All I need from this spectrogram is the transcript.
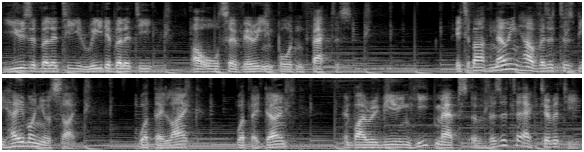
usability, readability are also very important factors. It's about knowing how visitors behave on your site, what they like, what they don't, and by reviewing heat maps of visitor activity,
